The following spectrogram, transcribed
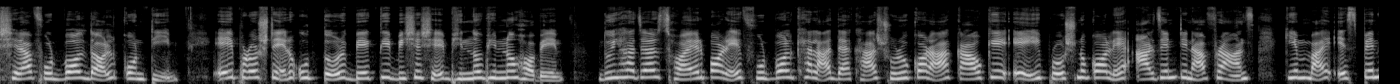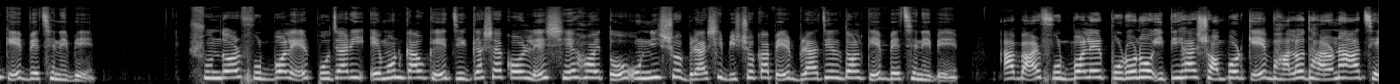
সেরা ফুটবল দল কোনটি? এই প্রশ্নের উত্তর ব্যক্তি বিশেষে ভিন্ন ভিন্ন হবে। দুই হাজার ছয়ের পরে ফুটবল খেলা দেখা শুরু করা কাউকে এই প্রশ্ন করলে আর্জেন্টিনা, ফ্রান্স কিংবা স্পেনকে বেছে নেবে। সুন্দর ফুটবলের পূজারি এমন কাউকে জিজ্ঞাসা করলে সে হয়তো উনিশশো বিশ্বকাপের ব্রাজিল দলকে বেছে নেবে। আবার ফুটবলের পুরনো ইতিহাস সম্পর্কে ভালো ধারণা আছে,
